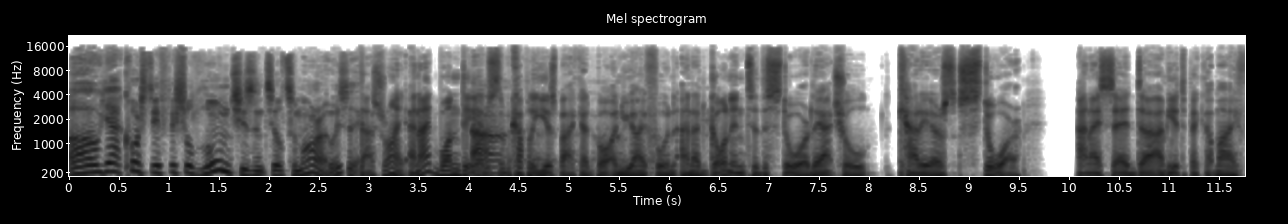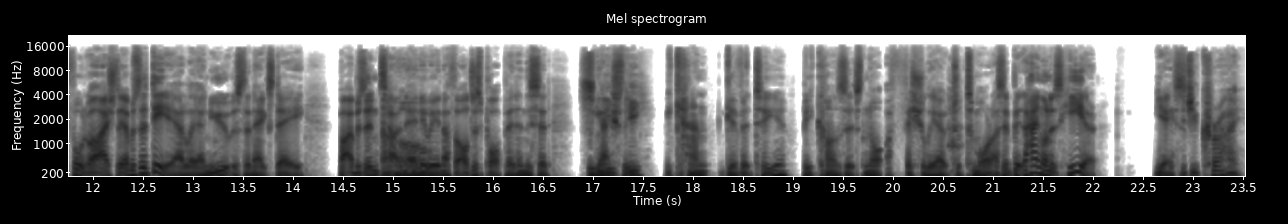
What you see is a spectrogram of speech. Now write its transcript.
Oh yeah, of course. The official launch isn't until tomorrow, is it? That's right. And I'd one day, it was Ah. a couple of years back, I'd bought a new iPhone and I'd gone into the store, the actual carrier's store, and I said, uh, I'm here to pick up my phone. Well, actually, it was a day early. I knew it was the next day, but I was in town Oh. anyway, and I thought I'll just pop in. And they said, We Sneaky. actually we can't give it to you because it's not officially out till tomorrow. I said, But hang on, it's here. Yes. Did you cry?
